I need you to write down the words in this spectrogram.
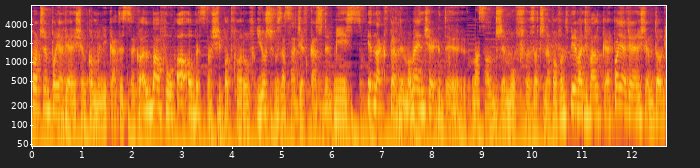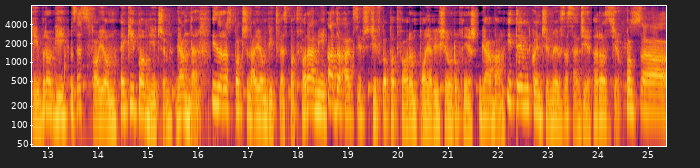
Po czym pojawiają się komunikaty z tego Elbafu o obecności potworów już w zasadzie w każdym miejscu. Jednak w pewnym momencie, gdy masa olbrzymów zaczyna powątpiewać walkę, pojawiają się Dogi Brogi ze swoją ekipą niczym Gandalf i rozpoczynają bitwę z potworami, a do akcji przeciwko potworom pojawił się również Gaban. I tym kończymy w zasadzie rozdział. Poza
